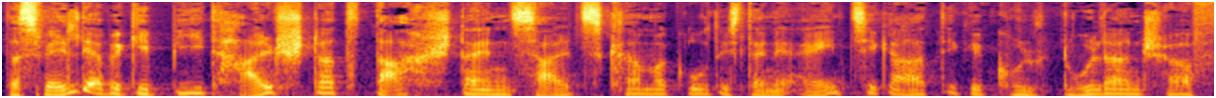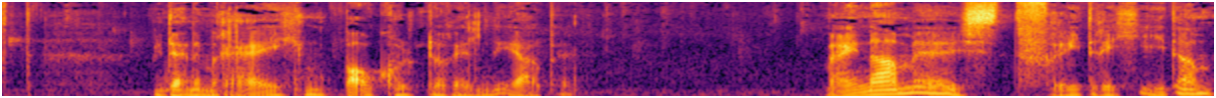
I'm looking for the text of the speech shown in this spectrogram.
Das Welterbegebiet Hallstatt-Dachstein-Salzkammergut ist eine einzigartige Kulturlandschaft mit einem reichen baukulturellen Erbe. Mein Name ist Friedrich Idam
